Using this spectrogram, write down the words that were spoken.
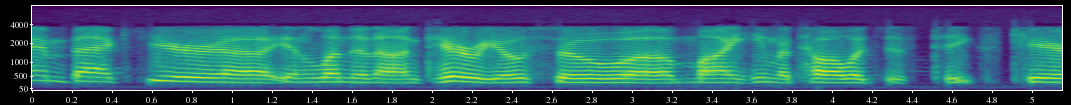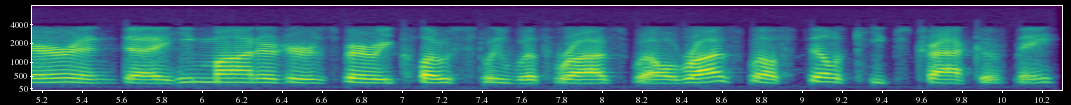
I am back here uh, in London, Ontario, so uh, my hematologist takes care and uh, he monitors very closely with Roswell. Roswell still keeps track of me.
